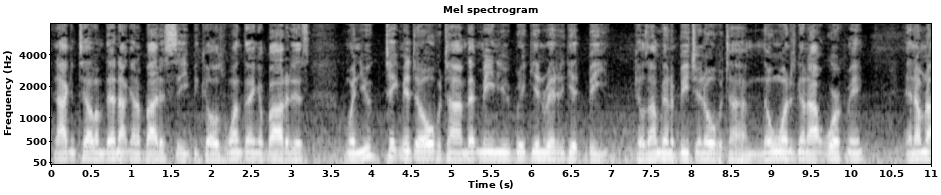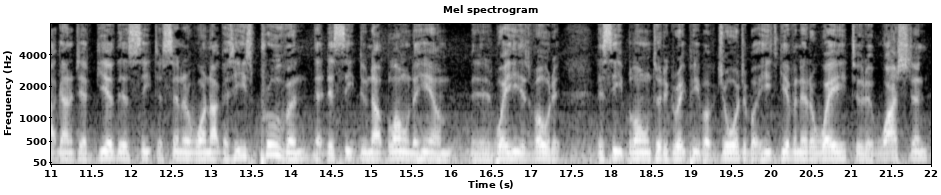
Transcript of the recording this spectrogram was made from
And I can tell them they're not going to buy this seat because one thing about it is when you take me into overtime, that means you're getting ready to get beat because I'm going to beat you in overtime. No one is going to outwork me and I'm not going to just give this seat to Senator Warnock because he's proven that this seat do not belong to him the way he has voted. This seat belong to the great people of Georgia, but he's giving it away to the Washington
